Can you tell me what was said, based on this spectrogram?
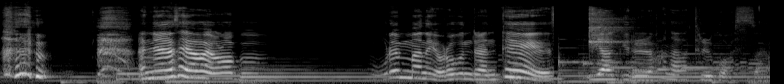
안녕하세요, 여러분. 오랜만에 여러분들한테 이야기를 하나 들고 왔어요.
